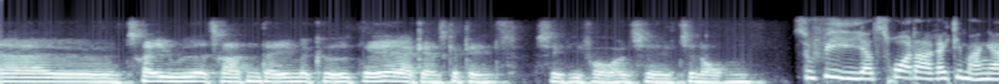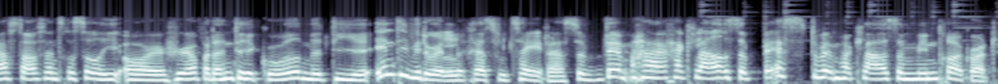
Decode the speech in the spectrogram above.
er øh, 3 ud af 13 dage med kød. Det er ganske pænt set i forhold til, til normen. Sofie, jeg tror, der er rigtig mange af os, der også er interesseret i at øh, høre, hvordan det er gået med de øh, individuelle resultater. Så hvem har, har klaret sig bedst? Hvem har klaret sig mindre godt?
